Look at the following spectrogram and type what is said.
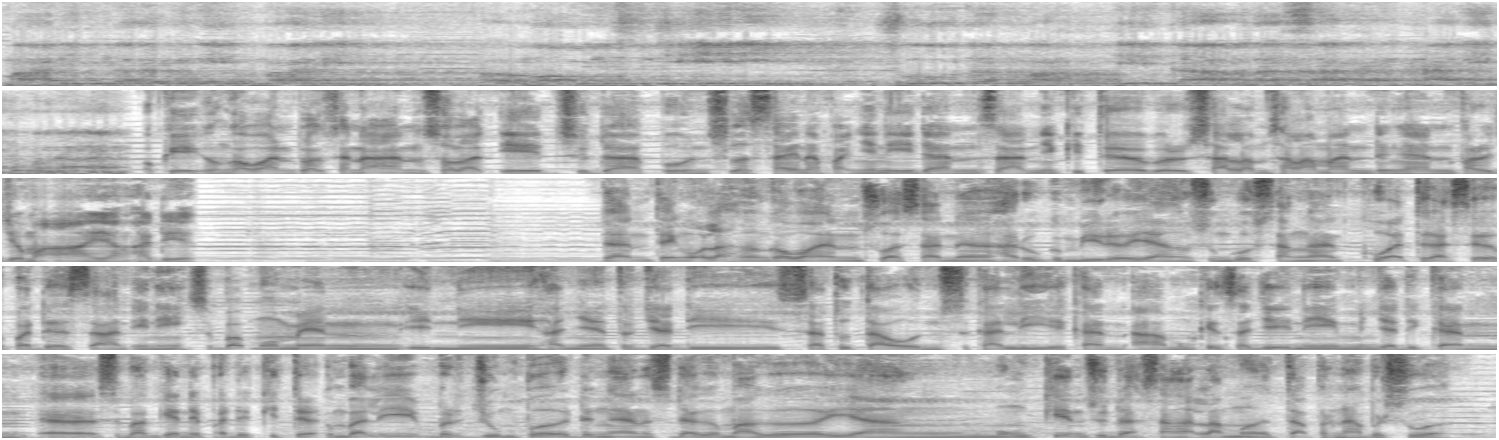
Mari kita renungi kembali Kalau momen suci ini Sudahlah kita merasakan hari kemenangan Okey kawan-kawan, pelaksanaan solat Id sudah pun selesai nampaknya ni dan saatnya kita bersalam-salaman dengan para jemaah yang hadir. Dan tengoklah kawan-kawan suasana haru gembira yang sungguh sangat kuat terasa pada saat ini sebab momen ini hanya terjadi satu tahun sekali ya kan uh, mungkin saja ini menjadikan uh, sebahagian daripada kita kembali berjumpa dengan saudara mara yang mungkin sudah sangat lama tak pernah bersua.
